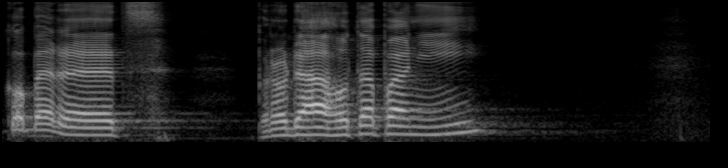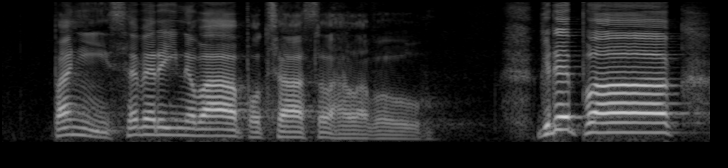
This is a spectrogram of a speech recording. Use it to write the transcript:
koberec. Prodá ho ta paní? Paní Severínová potřásla hlavou. Kde pak?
